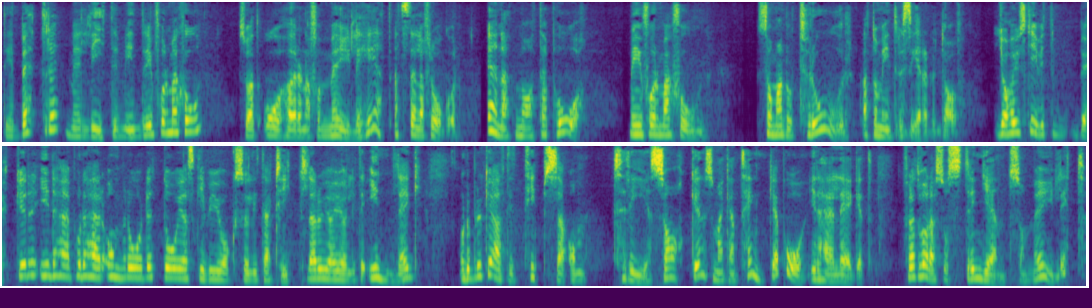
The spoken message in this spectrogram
det är bättre med lite mindre information så att åhörarna får möjlighet att ställa frågor än att mata på med information som man då tror att de är intresserade utav. Jag har ju skrivit böcker i det här, på det här området och jag skriver ju också lite artiklar och jag gör lite inlägg. Och då brukar jag alltid tipsa om tre saker som man kan tänka på i det här läget för att vara så stringent som möjligt.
